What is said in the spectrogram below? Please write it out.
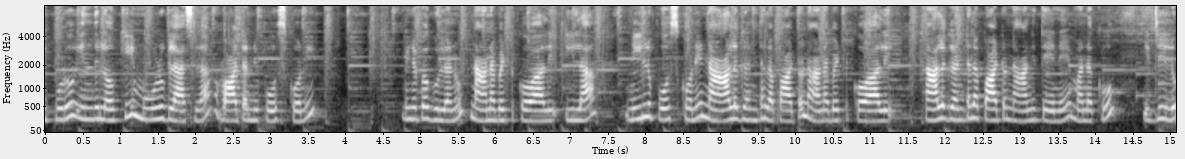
ఇప్పుడు ఇందులోకి మూడు గ్లాసుల వాటర్ని పోసుకొని మినపగుళ్ళను నానబెట్టుకోవాలి. ఇలా నీళ్ళు పోసుకొని నాలుగు గంటల పాటు నానబెట్టుకోవాలి. నాలుగు గంటల పాటు నానితేనే మనకు ఇడ్లీలు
